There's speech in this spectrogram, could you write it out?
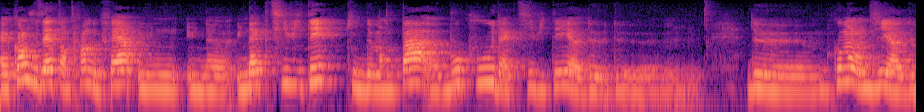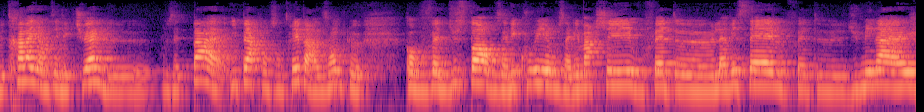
euh, quand vous êtes en train de faire une, activité qui ne demande pas beaucoup d'activité de, de, comment on dit, de travail intellectuel, vous n'êtes pas hyper concentré, par exemple, quand vous faites du sport, vous allez courir, vous allez marcher, vous faites euh, la vaisselle, vous faites euh, du ménage,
